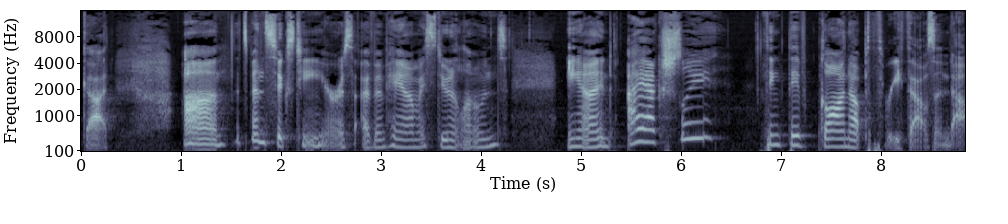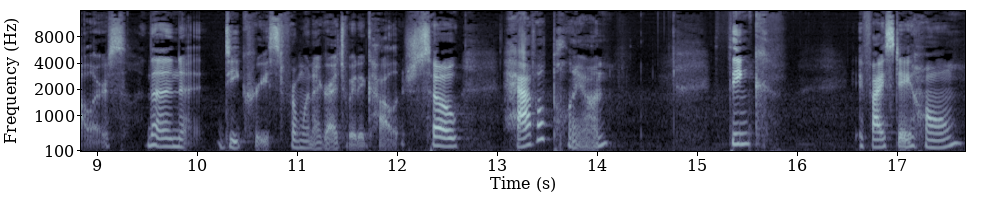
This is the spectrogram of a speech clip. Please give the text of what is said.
God. Um, it's been 16 years I've been paying on my student loans, and I actually think they've gone up $3,000, then decreased from when I graduated college. So, have a plan. Think if I stay home,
